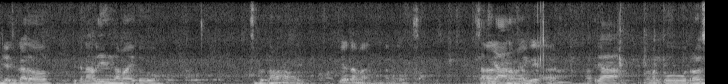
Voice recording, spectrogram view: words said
dia juga toh. Dikenalin sama itu. Sebut nama apa ya? Iya, taman. taman. Satria Ah, namanya. Satria. Nah, Satria temanku. Terus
